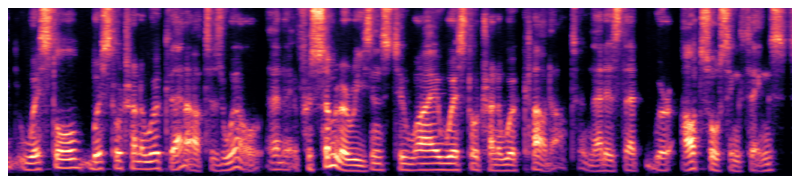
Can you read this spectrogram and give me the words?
we're still we're still trying to work that out as well, and for similar reasons to why we're still trying to work cloud out, and that is that we're outsourcing things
